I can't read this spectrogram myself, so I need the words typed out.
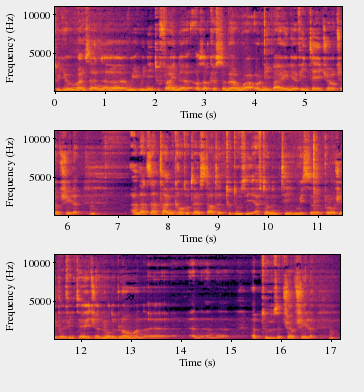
to you, and then uh, we, we need to find uh, other customers who are only buying a vintage or Churchill. Mm. And at that time, the Grand Hotel started to do the afternoon tea with uh, Pol Roger Brut Vintage and mm. Blanc de Blanc and, uh, and, and uh, up to the Churchill. Mm.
